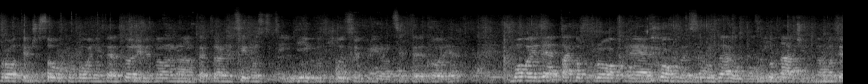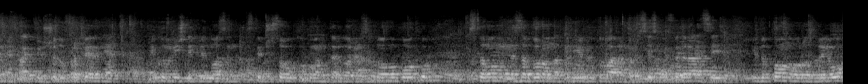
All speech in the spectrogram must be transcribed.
про тимчасово окуповані території, відновлення їх територіальної цілісності і дії Конституції України на цих територіях. Мова йде також про е, комплекс законодавчих нормативних актів щодо припинення економічних відносин з тимчасово окупованими територіями з одного боку, встановлення заборон на торгівлю товарами Російської Федерації і до повного розриву,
